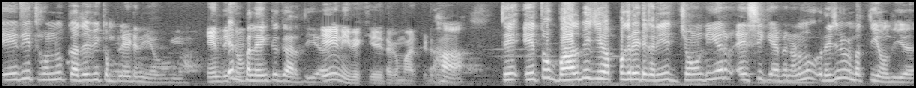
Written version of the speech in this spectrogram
ਇਹਦੀ ਤੁਹਾਨੂੰ ਕਦੇ ਵੀ ਕੰਪਲੇਂਟ ਨਹੀਂ ਆਊਗੀ। ਇਹ ਬਲਿੰਕ ਕਰਦੀ ਆ। ਇਹ ਨਹੀਂ ਵੇਖੀ ਅਜੇ ਤੱਕ ਮਾਰਕੀਟ ਦੇ ਹਾਂ। ਤੇ ਇਹ ਤੋਂ ਬਾਅਦ ਵੀ ਜੇ ਅਪਗ੍ਰੇਡ ਕਰੀਏ ਜੌਂਡੀਅਰ ਐਸੀ ਕੈਬਨ ਉਹਨਾਂ ਨੂੰ origignal ਬੱਤੀ ਆਉਂਦੀ ਹੈ।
